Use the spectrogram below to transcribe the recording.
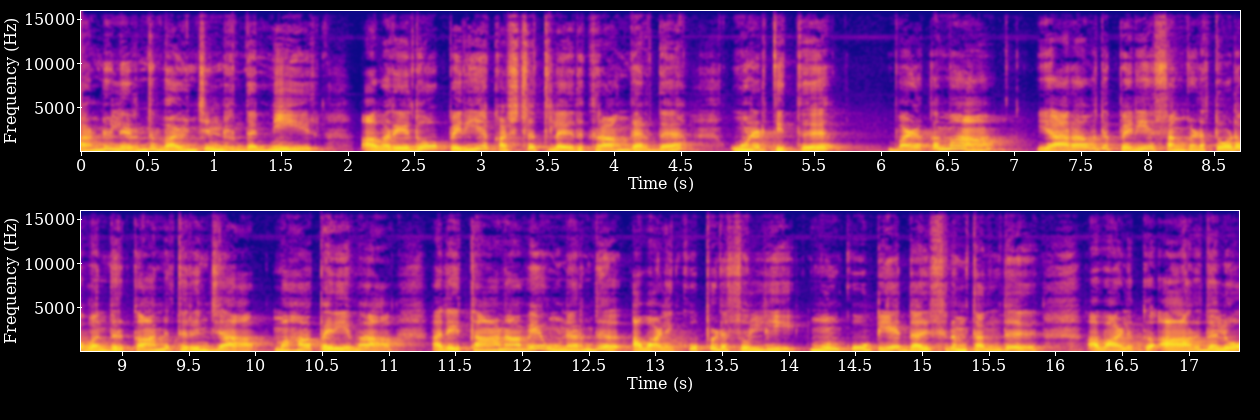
கண்ணிலிருந்து வழிஞ்சின்னு இருந்த நீர் அவர் ஏதோ பெரிய கஷ்டத்தில் இருக்கிறாங்கிறத உணர்த்தித்து வழக்கமாக யாராவது பெரிய சங்கடத்தோடு வந்திருக்கான்னு தெரிஞ்சா மகா பெரியவா அதை தானாகவே உணர்ந்து அவளை கூப்பிட சொல்லி முன்கூட்டியே தரிசனம் தந்து அவளுக்கு ஆறுதலோ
